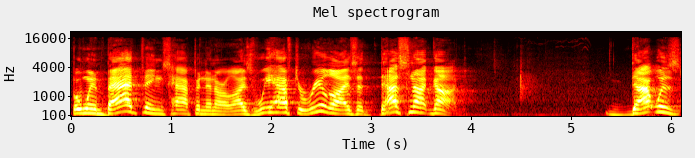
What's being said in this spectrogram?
But when bad things happen in our lives, we have to realize that that's not God. That was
